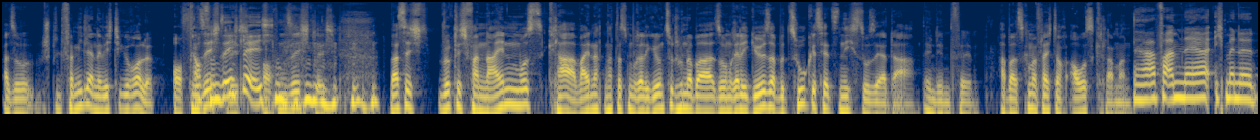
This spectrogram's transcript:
Also spielt Familie eine wichtige Rolle. Offensichtlich. Offensichtlich. Offensichtlich. Was ich wirklich verneinen muss, klar, Weihnachten hat was mit Religion zu tun, aber so ein religiöser Bezug ist jetzt nicht so sehr da in dem Film. Aber das kann man vielleicht auch ausklammern. Ja, vor allem, naja, ich meine,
